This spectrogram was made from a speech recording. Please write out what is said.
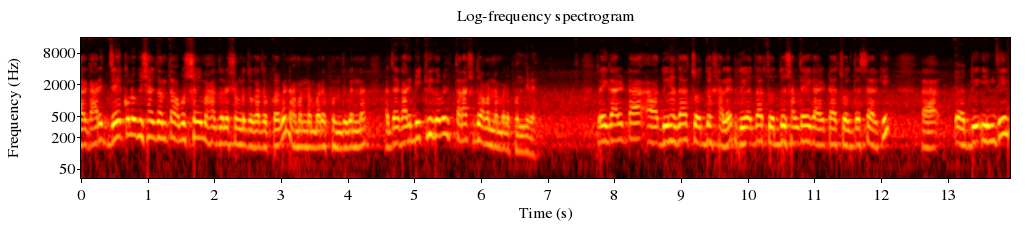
আর গাড়ির যে কোনো বিষয় জানতে অবশ্যই মহাজনের সঙ্গে যোগাযোগ করবেন। আমার নাম্বারে ফোন দিবেন না। আর যারা গাড়ি বিক্রি করবেন, তারা শুধু আমার নাম্বারে ফোন দিবেন। তো এই গাড়িটা দুই হাজার চোদ্দ সালের, দুই হাজার চোদ্দ সাল থেকে গাড়িটা চলতেছে আর কি। ইঞ্জিন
